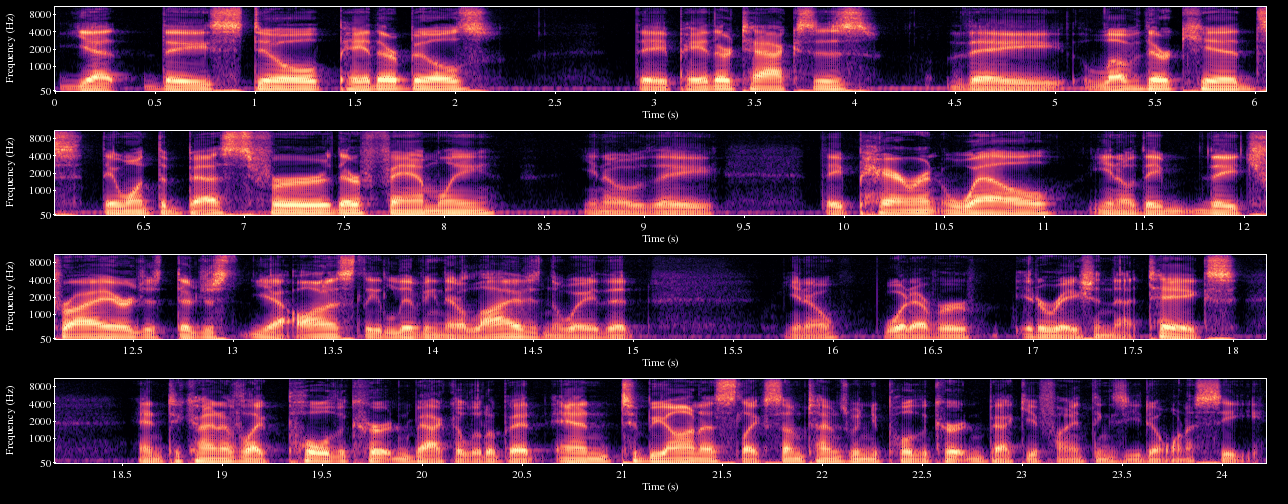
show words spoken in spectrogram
yet they still pay their bills, they pay their taxes, they love their kids, they want the best for their family. You know, they they parent well. You know, they they try or just they're just yeah honestly living their lives in the way that you know whatever iteration that takes and to kind of like pull the curtain back a little bit. And to be honest like sometimes when you pull the curtain back you find things you don't want to see.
